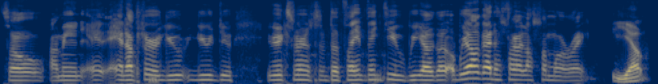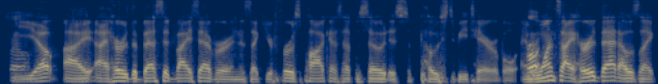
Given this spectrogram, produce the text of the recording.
So I mean, and, and I'm sure you you do you experience the same thing too. We all got, we all got to start off somewhere, right? Yep. So- Yep. I, I heard the best advice ever. And it's like your first podcast episode is supposed to be terrible. And Right. once I heard that, I was like,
